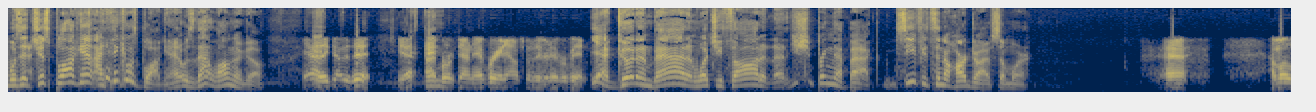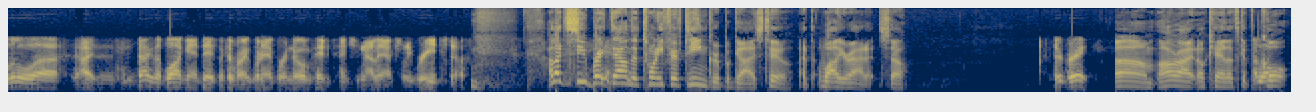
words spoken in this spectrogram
was it just blog Blogant? I think it was blog Blogant. It was that long ago. Yeah, I think that was it. Yeah, I And- broke down every announcement there had ever been. Yeah, good and bad, and what you thought. And uh, you should bring that back. See if it's in a hard drive somewhere. Eh, I'm a little uh, I, back in the blogant days. I could write whatever, and no one paid attention. Now they actually read stuff. I'd like to see you break down the 2015 group of guys too, at, while you're at it. So. They're great. Um. All right. Okay. Let's get to Cole.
